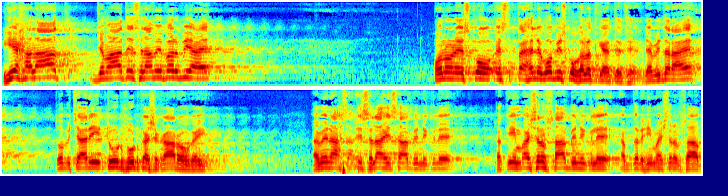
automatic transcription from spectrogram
یہ حالات جماعت اسلامی پر بھی آئے۔ انہوں نے اس کو، اس پہلے وہ بھی اس کو غلط کہتے تھے۔ جب ادھر آئے تو بیچاری ٹوٹ پھوٹ کا شکار ہو گئی۔ امین اصلاحی صاحب بھی نکلے، حکیم اشرف صاحب بھی نکلے عبد الرحیم اشرف صاحب،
